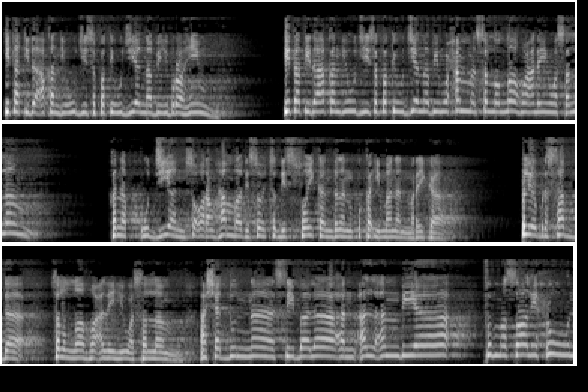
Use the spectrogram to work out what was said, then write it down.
Kita tidak akan diuji seperti ujian Nabi Ibrahim. Kita tidak akan diuji seperti ujian Nabi Muhammad sallallahu alaihi wasallam. Karena ujian seorang hamba disesuaikan dengan keimanan mereka. Beliau bersabda sallallahu alaihi wasallam, "Asyaddun nasi bala'an al-anbiya, thumma salihun,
